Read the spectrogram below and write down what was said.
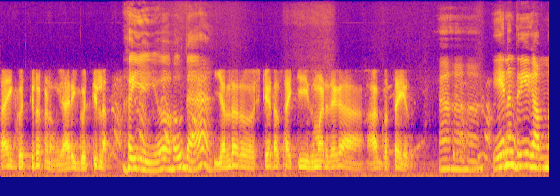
ತಾಯಿಗೆ ಗೊತ್ತಿಲ್ಲ ಮೇಡಮ್ ಯಾರಿಗ್ ಗೊತ್ತಿಲ್ಲ. ಅಯ್ಯಯ್ಯೋ ಹೌದಾ? ಎಲ್ಲರೂ ಸ್ಟೇಟಸ್ ಹಾಕಿ ಇದು ಮಾಡಿದಾಗ ಆಗ ಗೊತ್ತಾಗ್ಯದ ಹಾ ಹಾ ಹಾಂ. ಏನಂದ್ರಿ ಈಗ ಅಮ್ಮ?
